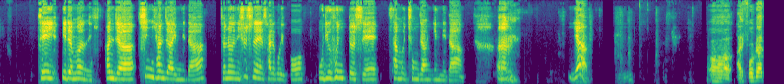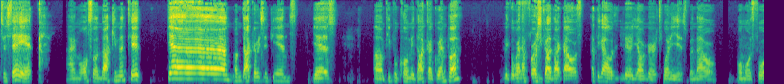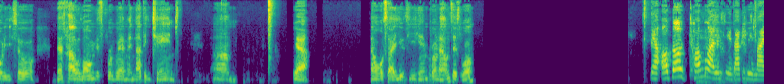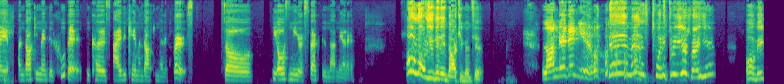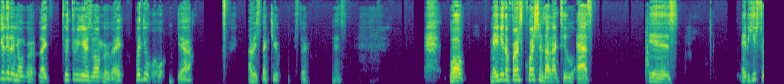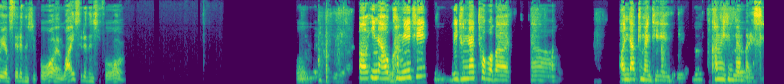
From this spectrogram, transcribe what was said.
제 이름은 현자 신현자입니다. 저는 휴스턴에 살고 있고 우리 훈토스의 사무총장입니다. Um, yeah. Uh, I forgot to say it. I'm also documented. Yeah, I'm DACA recipient. Yes. Uh, people call me DACA grandpa because when I first got DACA, I was, I think I was a little younger, 20 years, but now almost 40. So that's how long this program and nothing changed. Um, yeah. And also I use he, him pronouns as well. Yeah, although Tongwu Adoshi is actually my undocumented hubit because I became undocumented first. So he owes me respect in that manner. How long you been undocumented? Longer than you. Damn, man, it's 23 years right here. Oh, maybe a little younger, like two, three years longer, right? But you, yeah, I respect you, sister. Yes. Well, maybe the first questions I'd like to ask is maybe history of citizenship for all and why citizenship for all? Uh, in our community, we do not talk about uh, undocumented community members.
